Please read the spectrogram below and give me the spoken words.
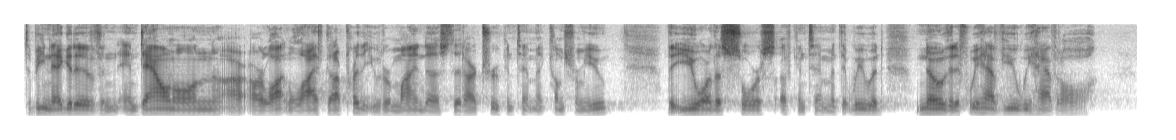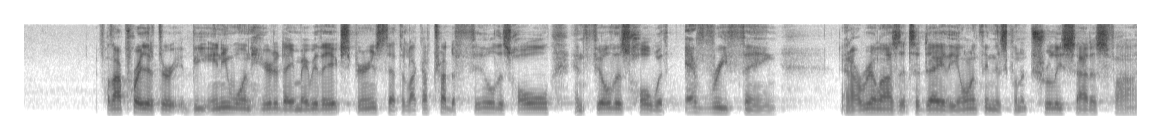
to be negative and, and down on our, our lot in life, God, I pray that you would remind us that our true contentment comes from you, that you are the source of contentment, that we would know that if we have you, we have it all. Father, I pray that if there be anyone here today, maybe they experienced that. They're like, I've tried to fill this hole and fill this hole with everything. And I realize that today, the only thing that's going to truly satisfy,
